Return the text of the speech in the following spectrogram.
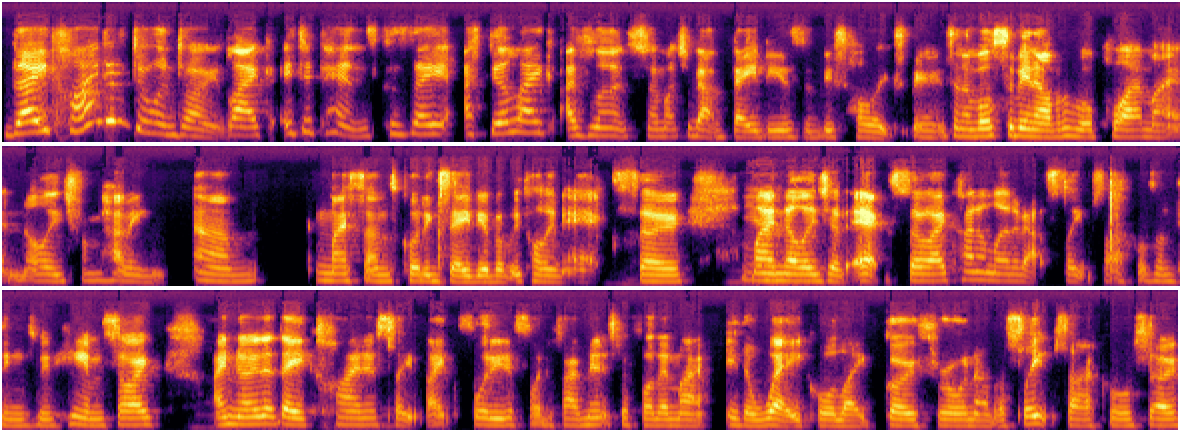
they kind of do and don't. Like it depends because they i feel like i've learned so much about babies of this whole experience and i've also been able to apply my knowledge from having um, my son's called Xavier, but we call him X. So yeah. my knowledge of X. So I kind of learn about sleep cycles and things with him. So I, I know that they kind of sleep like 40 to 45 minutes before they might either wake or like go through another sleep cycle. So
